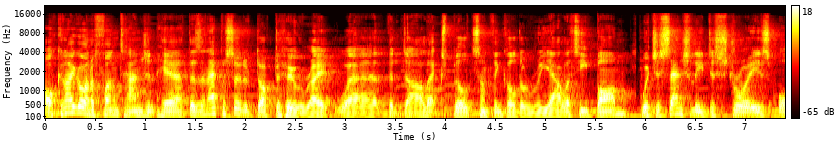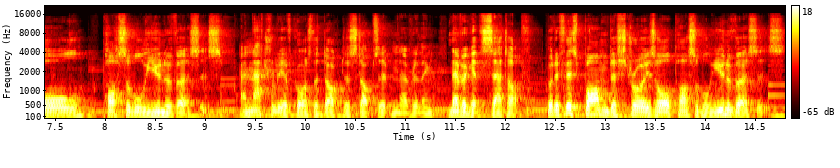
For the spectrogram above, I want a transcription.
Oh, can I go on a fun tangent here? There's an episode of Doctor Who, right, where the Daleks build something called a reality bomb, which essentially destroys all possible universes. And naturally, of course, the Doctor stops it and everything, never gets set off. But if this bomb destroys all possible universes,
